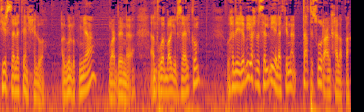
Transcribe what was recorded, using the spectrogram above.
في رسالتين حلوة أقول لكم إياها وبعدين أنتظر باقي رسائلكم واحدة إيجابية وواحدة سلبية لكن تعطي صورة عن الحلقة.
